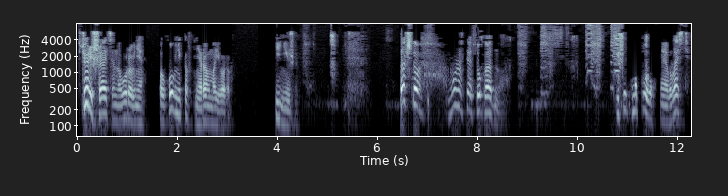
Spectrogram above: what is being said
Все решается на уровне полковников, генерал-майоров и ниже. Так что можно сказать только одно. Кишечнополостная власть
